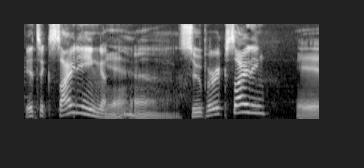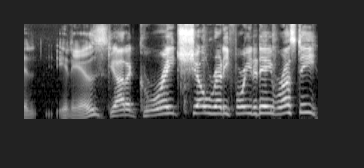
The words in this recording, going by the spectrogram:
yeah, it's exciting. yeah. Super exciting. It it is Got a great show ready for you today, Rusty.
